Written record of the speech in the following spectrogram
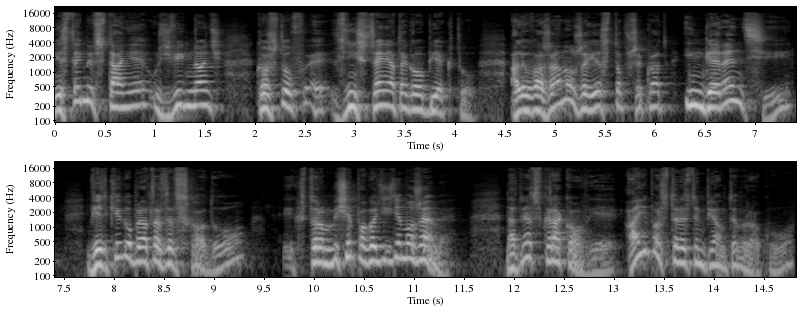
Nie jesteśmy w stanie udźwignąć kosztów e, zniszczenia tego obiektu, ale uważano, że jest to przykład ingerencji Wielkiego Brata ze Wschodu, którą my się pogodzić nie możemy. Natomiast w Krakowie ani po 1945 roku,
